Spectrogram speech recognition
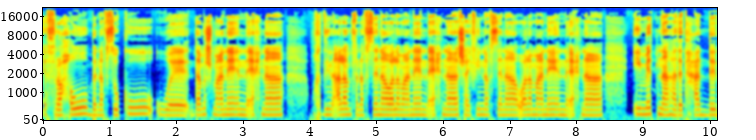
وافرحوا بنفسكم وده مش معناه إن إحنا واخدين قلم في نفسنا ولا معناه إن إحنا شايفين نفسنا ولا معناه إن إحنا قيمتنا هتتحدد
